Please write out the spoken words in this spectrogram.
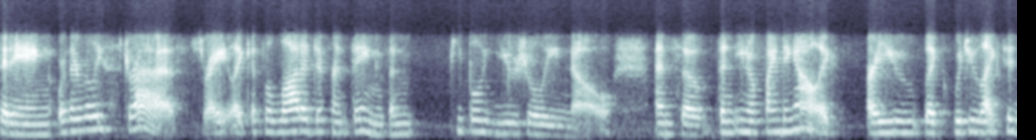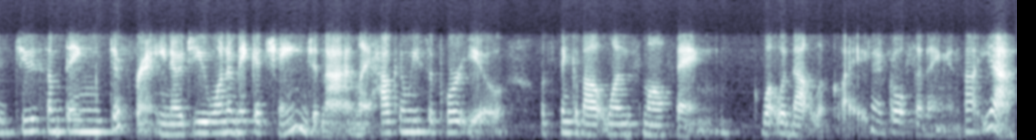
sitting or they're really stressed, right? Like it's a lot of different things and people usually know. And so then, you know, finding out like are you like would you like to do something different? You know do you want to make a change in that? And like how can we support you? Let's think about one small thing. What would that look like? Yeah, goal setting and uh, yeah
